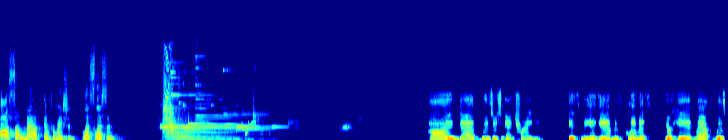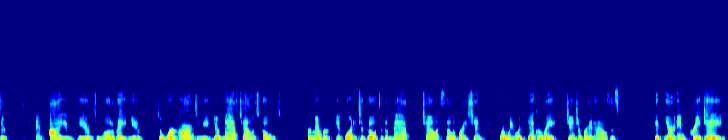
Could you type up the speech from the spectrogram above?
awesome math information. Let's listen. Hi, math wizards in training. It's me again, Miss Clements, your head math wizard, and I am here to motivate you to work hard to meet your math challenge goals. Remember, in order to go to the math challenge celebration where we would decorate gingerbread houses, if you're in pre K,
